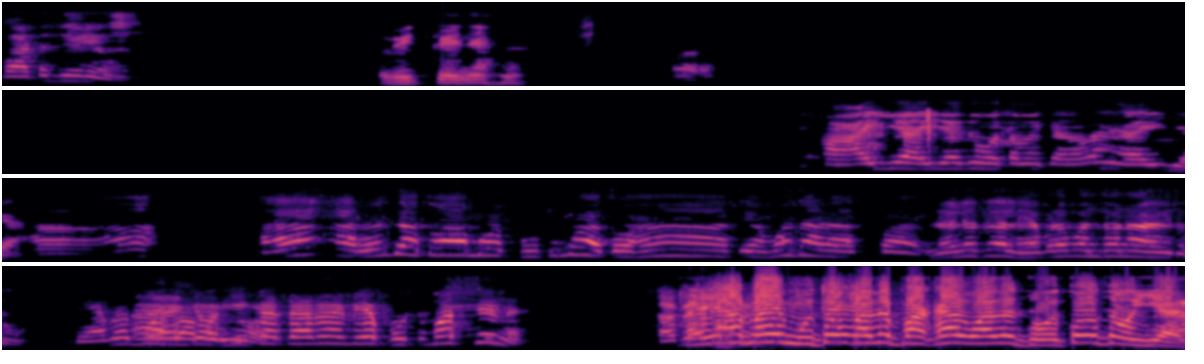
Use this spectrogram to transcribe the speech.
વાટ જોઈ રહ્યો. રીત કઈ ને. આઈ ગયા આઈ ગયા જો તમે કહેવા ને આઈ ગયા. હા. રોજા તો મો ફૂટમાં તો હા તેમાં તારે આસપાસ લઈ લે તો લેબડો બંધો ના આવ્યો તું બે ફૂટમાં જ છે ને અલ્યા ભાઈ હું તો વાને પાકા વાને જોતો તો યાર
